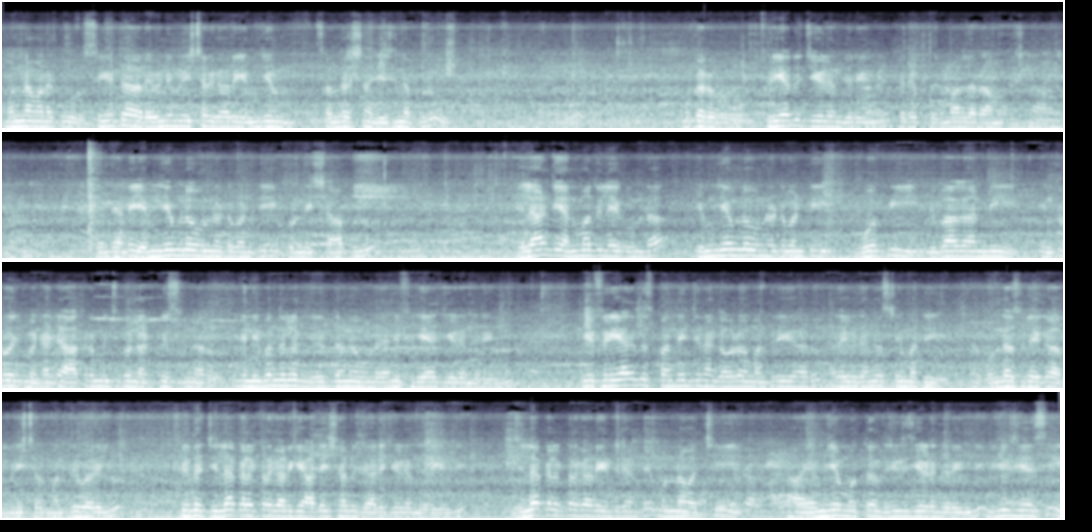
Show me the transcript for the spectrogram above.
మొన్న మనకు సీత రెవెన్యూ మినిస్టర్ గారు ఎంజిఎం సందర్శన చేసినప్పుడు ఒకరు ఫిర్యాదు చేయడం జరిగింది పెరుమల్ల పెరుమాళ్ళ రామకృష్ణ గారు. ఏంటంటే ఎంజిఎంలో ఉన్నటువంటి కొన్ని షాపులు ఎలాంటి అనుమతి లేకుండా ఎంజిఎంలో ఉన్నటువంటి ఓపీ విభాగాన్ని ఎంక్రోచ్మెంట్ అంటే ఆక్రమించుకొని నడిపిస్తున్నారు. ఇది నిబంధనలకు విరుద్ధంగా ఉండదని ఫిర్యాదు చేయడం జరిగింది. ఈ ఫిర్యాదుకు స్పందించిన గౌరవ మంత్రి గారు అదేవిధంగా శ్రీమతి కొండా సురేఖ మినిస్టర్ మంత్రివర్యులు వివిధ జిల్లా కలెక్టర్ గారికి ఆదేశాలు జారీ చేయడం జరిగింది. జిల్లా కలెక్టర్ గారు ఏంటిదంటే మొన్న వచ్చి ఎంజిఎం మొత్తం విజిట్ చేయడం జరిగింది. విజిట్ చేసి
